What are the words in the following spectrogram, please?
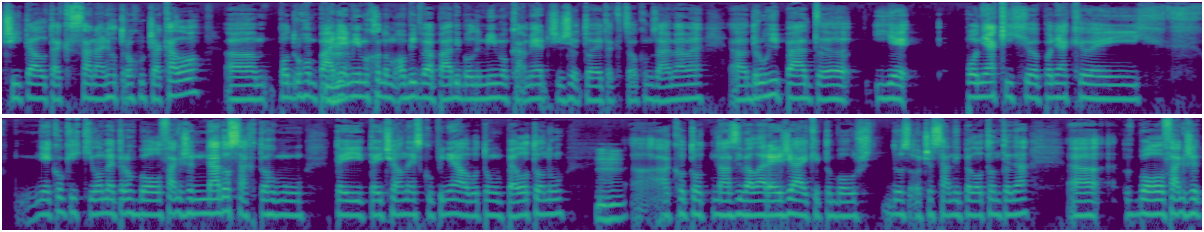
čítal, tak sa na ňo trochu čakalo. Um, po druhom páde, mm. mimochodom obidva pády boli mimo kamier, čiže to je tak celkom zaujímavé. Uh, druhý pád uh, je po nejakých, po nejakých niekoľkých kilometroch bol fakt, že na dosah tomu, tej, tej čelnej skupine alebo tomu pelotonu, mm-hmm. ako to nazývala réžia, aj keď to bol už dosť očesaný peloton teda, uh, bolo fakt, že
